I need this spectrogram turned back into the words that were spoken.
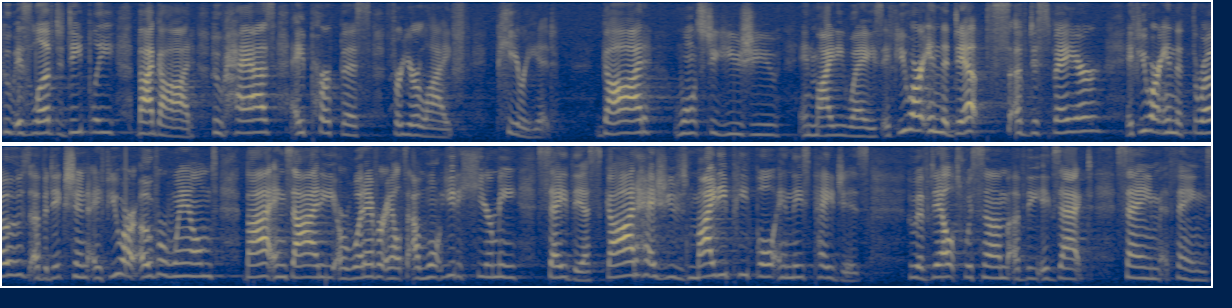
who is loved deeply by God, who has a purpose for your life. Period. God wants to use you in mighty ways. If you are in the depths of despair, if you are in the throes of addiction, if you are overwhelmed by anxiety or whatever else, I want you to hear me say this. God has used mighty people in these pages who have dealt with some of the exact same things.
